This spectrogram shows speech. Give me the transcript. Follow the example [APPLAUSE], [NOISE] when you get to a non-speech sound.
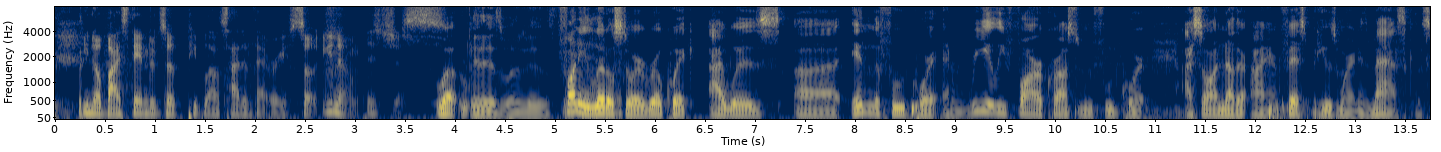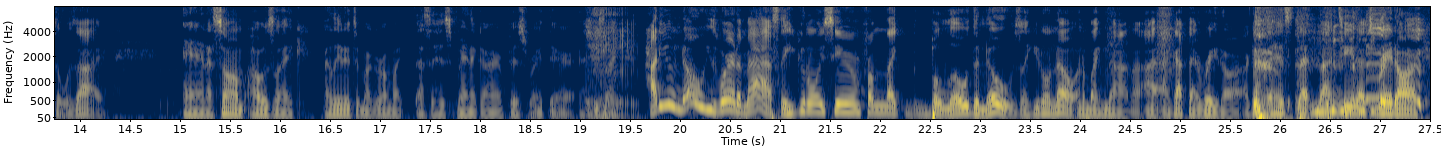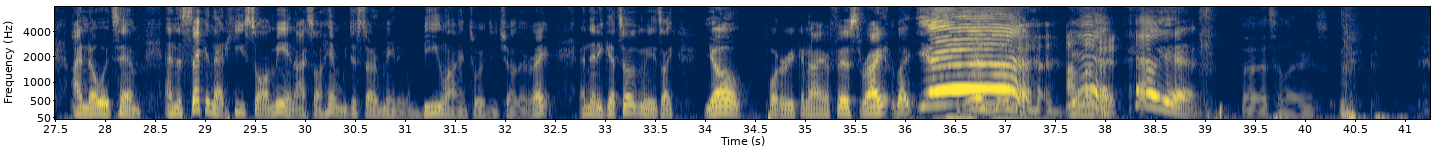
[LAUGHS] you know, by standards of people outside of that race. So, you know, it's just well, it is what it is. funny little story, real quick. I was uh, in the food court, and really far across from the food court, I saw another Iron Fist, but he was wearing his mask, and so was I. And I saw him. I was like, I leaned into my girl. I'm like, that's a Hispanic Iron Fist right there. And she's like, [LAUGHS] How do you know he's wearing a mask? Like you can only see him from like below the nose. Like you don't know. And I'm like, Nah, nah. I, I got that radar. I got that, his, that Latinx [LAUGHS] radar. I know it's him. And the second that he saw me and I saw him, we just started making a beeline towards each other, right? And then he gets over to me. He's like, Yo, Puerto Rican Iron Fist, right? I'm like, [LAUGHS] yeah, I love it. Hell yeah. Uh, that's hilarious.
